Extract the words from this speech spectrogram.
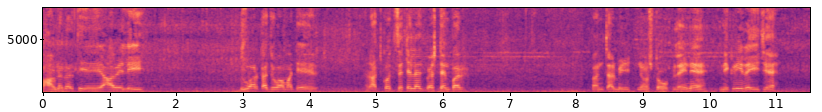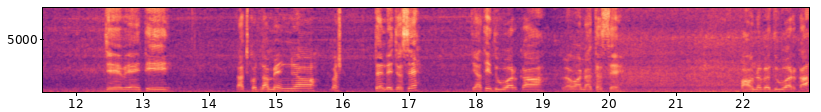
ભાવનગરથી આવેલી દ્વારકા જોવા માટે રાજકોટ સેટેલાઇટ બસ સ્ટેન્ડ પર ત્રણ ચાર મિનિટનો સ્ટોપ લઈને નીકળી રહી છે. જે હવે અહીંથી રાજકોટના મેઇન બસ સ્ટેન્ડે જશે. ત્યાંથી દ્વારકા રવાના થશે. Bhavnagar Dwarka.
